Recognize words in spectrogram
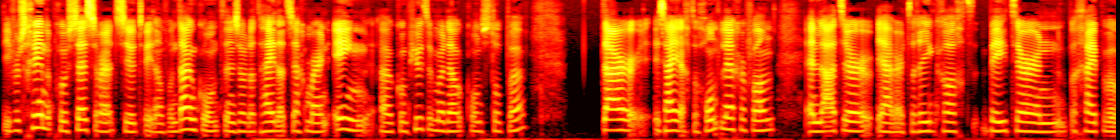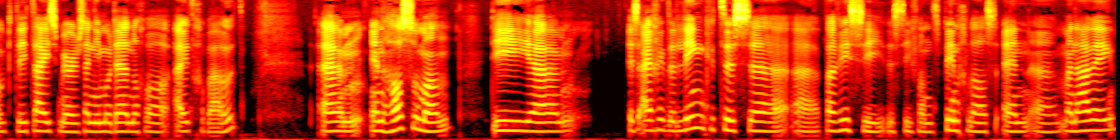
die verschillende processen waar het CO2 dan vandaan komt. En zodat hij dat zeg maar in één uh, computermodel kon stoppen daar is hij echt de grondlegger van. En later ja, werd de rekenkracht beter en begrijpen we ook de details meer. Zijn die modellen nog wel uitgebouwd. Um, en Hasselman, die um, is eigenlijk de link tussen uh, Parisi, dus die van spinglas, en uh, Manabe.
